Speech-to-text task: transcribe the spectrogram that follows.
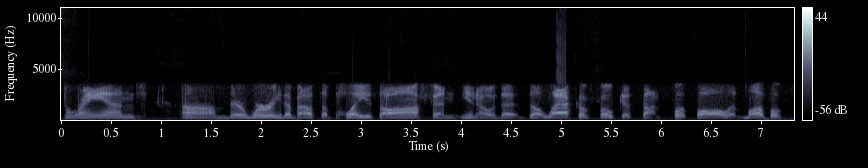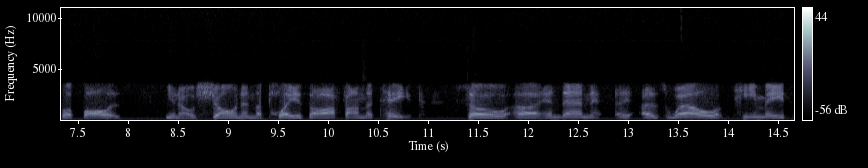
brand. Um, they're worried about the plays off, and you know the the lack of focus on football and love of football is you know shown in the plays off on the tape. So uh, and then uh, as well, teammates.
